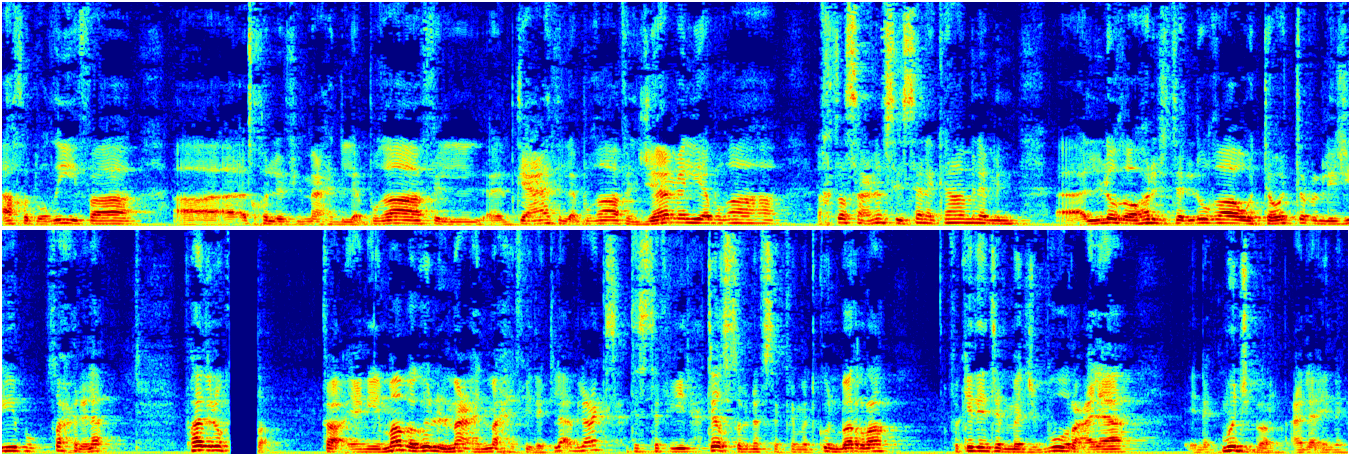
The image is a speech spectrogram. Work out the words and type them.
آخذ وظيفة آه، أدخل في المعهد اللي أبغاه في الابتعاث اللي أبغاه في الجامعة اللي أبغاها. اختصر على نفسي سنة كاملة من آه، اللغة وهرجة اللغة والتوتر اللي يجيبه. صح ولا لا؟ فهذه نقطة. فيعني ما بقول المعهد ما حيفيدك. لا بالعكس حتستفيد حتغصب نفسك لما تكون برا. فكذا أنت مجبور على إنك مجبر على إنك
